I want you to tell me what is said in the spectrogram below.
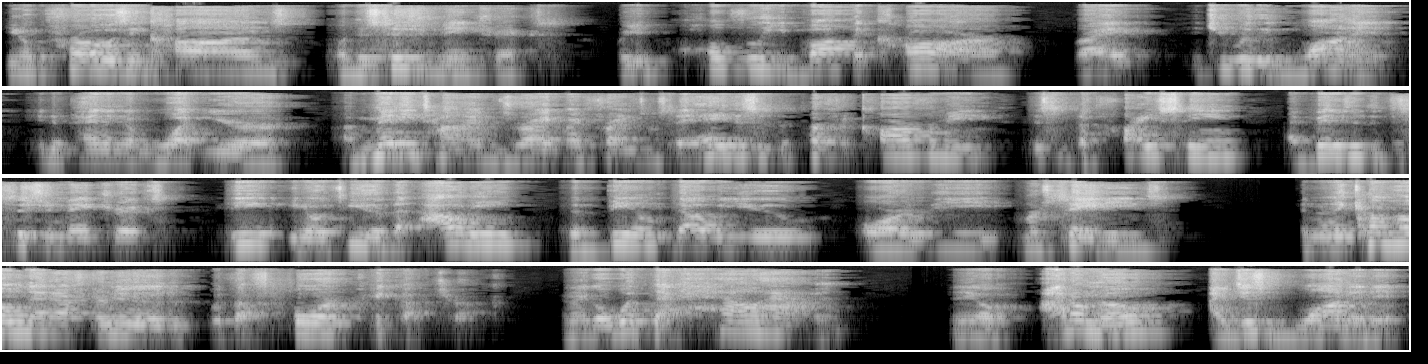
you know pros and cons or decision matrix, or you hopefully you bought the car right that you really wanted, independent of what your uh, many times right. My friends will say, "Hey, this is the perfect car for me. This is the pricing. I've been to the decision matrix. The, you know, it's either the Audi, the BMW, or the Mercedes." And then they come home that afternoon with a Ford pickup truck. And I go, what the hell happened? And they go, I don't know. I just wanted it.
